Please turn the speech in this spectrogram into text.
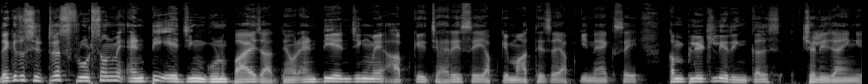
देखिए, जो सिट्रस फ्रूट्स हैं, उनमें एंटी एजिंग गुण पाए जाते हैं और एंटी एजिंग में आपके चेहरे से, आपके माथे से, आपकी नेक से कंप्लीटली रिंकल्स चली जाएँगे।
